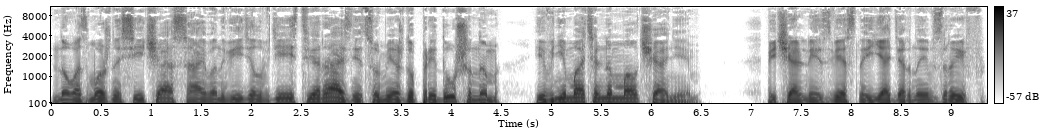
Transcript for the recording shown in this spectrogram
но, возможно, сейчас Айван видел в действии разницу между придушенным и внимательным молчанием. Печально известный ядерный взрыв,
